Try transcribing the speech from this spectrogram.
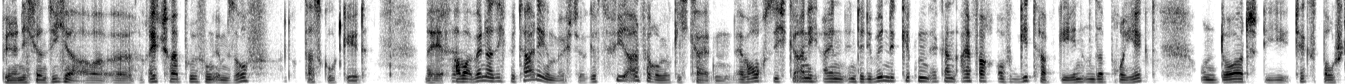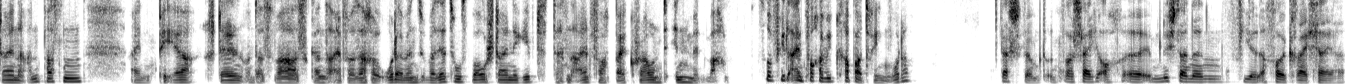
Bin ja nicht ganz sicher, aber äh, Rechtschreibprüfung im Sof, ob das gut geht. Nee, aber wenn er sich beteiligen möchte, gibt es viel einfache Möglichkeiten. Er braucht sich gar nicht einen hinter die Binde kippen. Er kann einfach auf GitHub gehen, unser Projekt, und dort die Textbausteine anpassen, ein PR stellen und das war's. Ganz einfache Sache. Oder wenn es Übersetzungsbausteine gibt, dann einfach bei CrownIn mitmachen. So viel einfacher wie Krapper trinken, oder? Das stimmt. Und wahrscheinlich auch äh, im Nüchternen viel erfolgreicher, ja.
